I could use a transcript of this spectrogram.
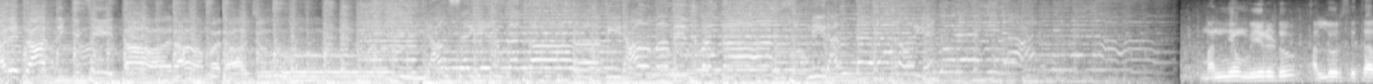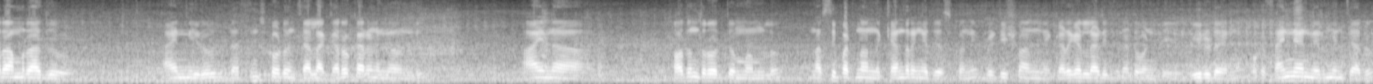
అరే జాతికి సీతారామరాజు. మన్యం వీరుడు అల్లూరు సీతారామరాజు. ఆయన్ని ఈరోజు దర్శించుకోవడం చాలా గర్వకారణంగా ఉంది. ఆయన స్వాతంత్రోద్యమంలో నర్సీపట్నాన్ని కేంద్రంగా చేసుకొని బ్రిటిష్ వాళ్ళని గడగడలాడించినటువంటి వీరుడైన ఒక సైన్యాన్ని నిర్మించారు.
